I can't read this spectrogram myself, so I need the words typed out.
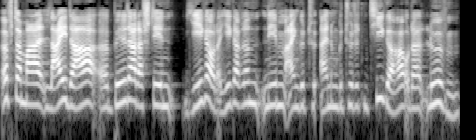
öfter mal leider äh, Bilder, da stehen Jäger oder Jägerin neben ein getö einem getöteten Tiger oder Löwen.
